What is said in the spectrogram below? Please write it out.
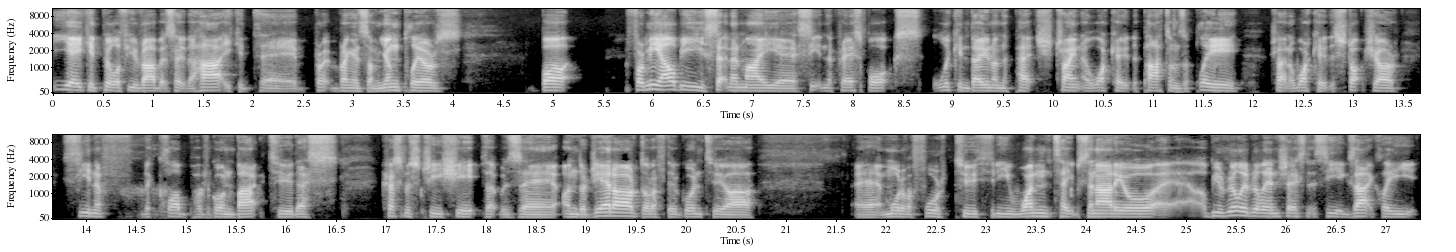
yeah, he could pull a few rabbits out of the hat. He could uh, bring in some young players, but for me, I'll be sitting in my uh, seat in the press box, looking down on the pitch, trying to work out the patterns of play, trying to work out the structure, seeing if the club have gone back to this Christmas tree shape that was uh, under Gerrard, or if they're going to a uh, more of a 4 2 3 1 type scenario. Uh, I'll be really, really interested to see exactly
